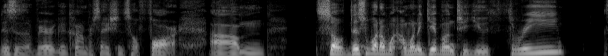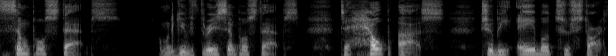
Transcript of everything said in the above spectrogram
this is a very good conversation so far. Um, so this is what I want. I want to give unto you three simple steps I'm going to give you three simple steps to help us to be able to start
